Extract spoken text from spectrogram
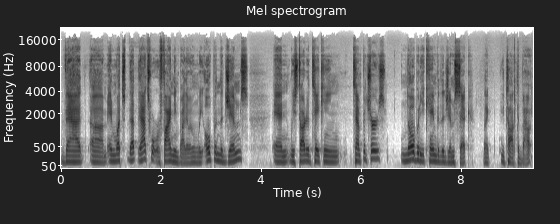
that um, and what's that that's what we're finding by the way. When we opened the gyms and we started taking temperatures nobody came to the gym sick like you talked about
